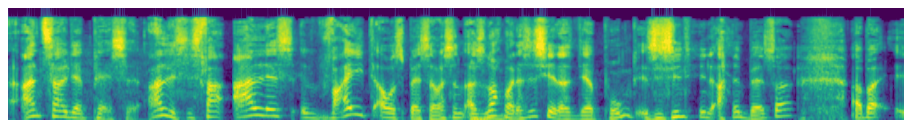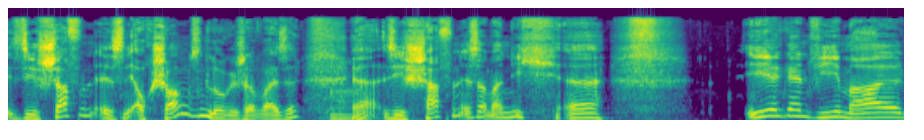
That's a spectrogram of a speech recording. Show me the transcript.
Anzahl der Pässe, alles, es war alles weitaus besser. Was denn, also nochmal, das ist ja der, Punkt, sie sind in allem besser, aber sie schaffen es, auch Chancen logischerweise, ja, sie schaffen es aber nicht, äh, irgendwie mal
